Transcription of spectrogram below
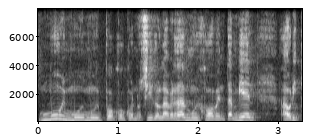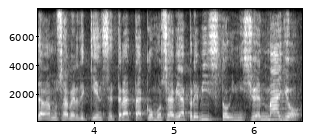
muy, muy, muy poco conocido, la verdad, muy joven también. Ahorita vamos a ver de quién se trata. Como se había previsto, inició en mayo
